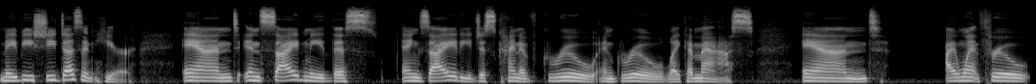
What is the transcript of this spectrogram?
maybe she doesn't hear. And inside me, this anxiety just kind of grew and grew like a mass. And I went through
